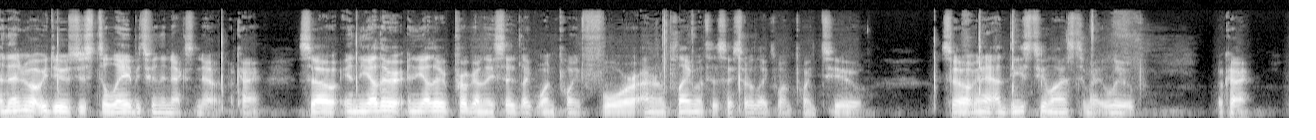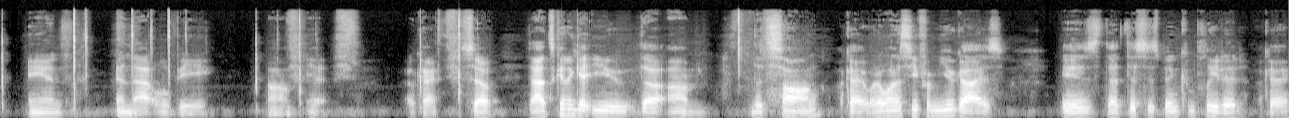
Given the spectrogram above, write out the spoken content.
and then what we do is just delay between the next note, okay? So in the other in the other program they said like 1.4. I don't know. Playing with this, I sort of liked 1.2. So I'm going to add these two lines to my loop, okay? And and that will be um, it. Okay, so that's going to get you the um, the song. Okay, what I want to see from you guys is that this has been completed. Okay,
